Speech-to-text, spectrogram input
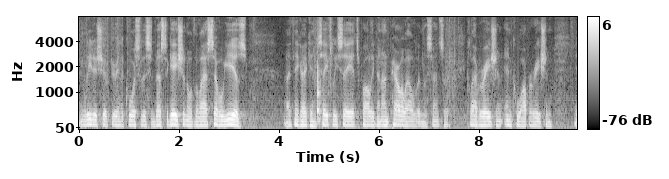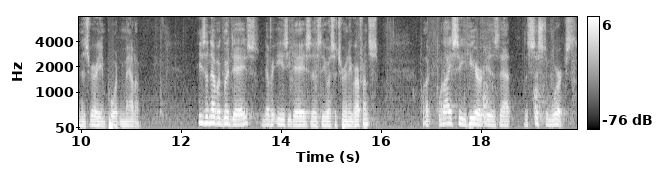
and leadership during the course of this investigation over the last several years. I think I can safely say it's probably been unparalleled in the sense of collaboration and cooperation in this very important matter. These are never good days, never easy days, as the U.S. Attorney referenced. But what I see here is that the system works,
